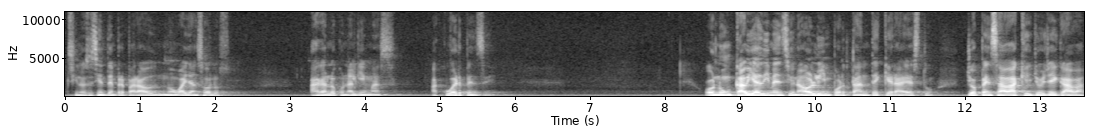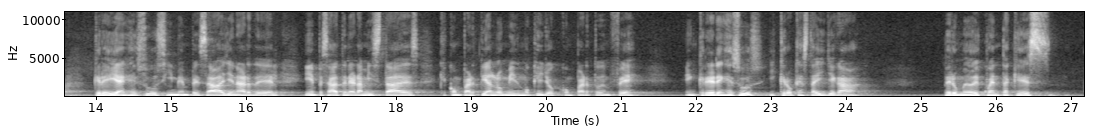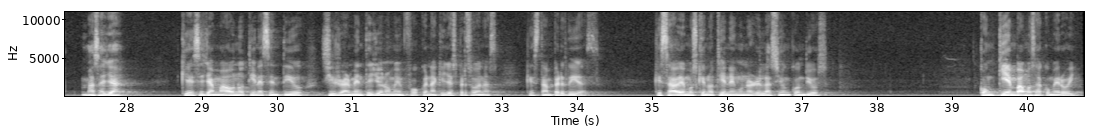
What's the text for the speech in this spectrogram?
Si no se sienten preparados, no vayan solos. Háganlo con alguien más. Acuérpense. O nunca había dimensionado lo importante que era esto. Yo pensaba que yo llegaba creía en Jesús y me empezaba a llenar de Él y empezaba a tener amistades que compartían lo mismo que yo comparto en fe, en creer en Jesús y creo que hasta ahí llegaba. Pero me doy cuenta que es más allá, que ese llamado no tiene sentido si realmente yo no me enfoco en aquellas personas que están perdidas, que sabemos que no tienen una relación con Dios. ¿Con quién vamos a comer hoy?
